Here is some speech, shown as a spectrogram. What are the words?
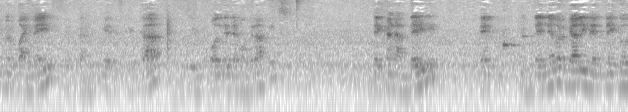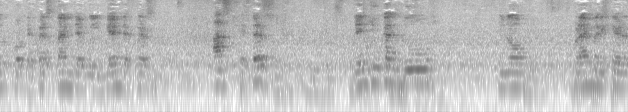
even by mail. They can get a card with all the demographics. They can update it, and if they never got it and they go for the first time, they will get the first ask the person. Then you can do you know, primary care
